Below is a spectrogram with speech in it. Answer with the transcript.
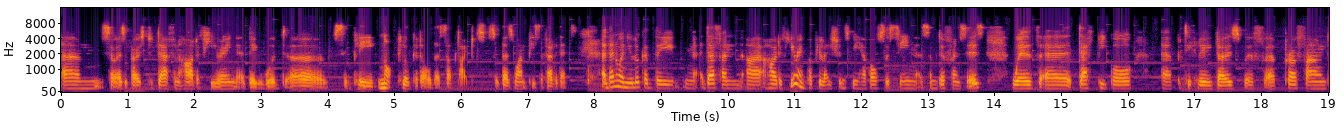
Um, so as opposed to deaf and hard of hearing, uh, they would uh, simply not look at all the subtitles. So that's one piece of evidence. And then when you look at the mm, deaf and uh, hard of hearing populations, we have also seen some differences with uh, deaf people uh, particularly those with uh, profound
